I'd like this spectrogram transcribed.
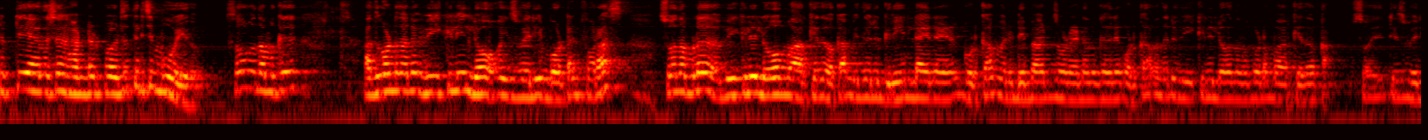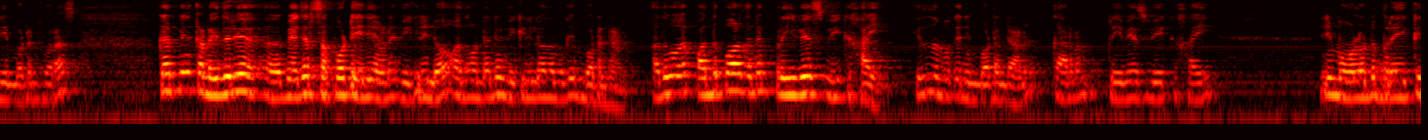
നിഫ്റ്റി ഏകദേശം ഹൺഡ്രഡ് പോയിന്റ്സ് തിരിച്ച് മൂവ് ചെയ്തു. സോ നമുക്ക് അതുകൊണ്ട് തന്നെ weekly low is very important for us so നമ്മൾ വീക്കിലി ലോ മാർക്ക് ചെയ്ത് വെക്കാം. ഇതൊരു ഗ്രീൻ ലൈൻ കൊടുക്കാം. ഒരു ഡിമാൻഡ് സോൺ ആയിട്ട് നമുക്ക് ഇതിനെ കൊടുക്കാം. എന്നിട്ട് വീക്കിലി ലോ നമുക്ക് ഇവിടെ മാർക്ക് ചെയ്ത് വെക്കാം. So it is very important for us കണ്ടോ ഇതൊരു മേജർ സപ്പോർട്ട് ഏരിയ ആണ് വീക്കിലി ലോ അതുകൊണ്ട് തന്നെ വീക്കിലി ലോ നമുക്ക് ഇമ്പോർട്ടന്റ് ആണ്. അതുപോലെ അതുപോലെ തന്നെ പ്രീവിയസ് വീക്ക് ഹൈ ഇത് നമുക്കൊരു ഇമ്പോർട്ടന്റ് ആണ്. കാരണം പ്രീവിയസ് വീക്ക് ഹൈ ഇനി മുകളിലോട്ട് ബ്രേക്ക്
